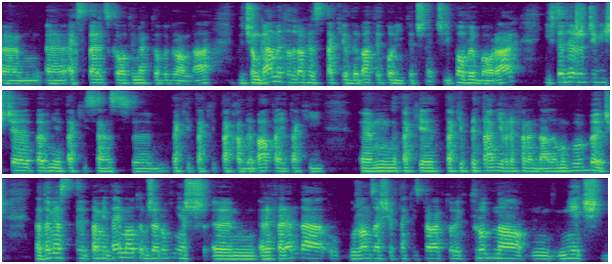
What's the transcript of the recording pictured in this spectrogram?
um, ekspercko o tym, jak to wygląda. Wyciągamy to trochę z takiej debaty politycznej, czyli po wyborach i wtedy rzeczywiście pewnie taki sens, taki, taki, taka debata i taki, takie, takie pytanie w referendale mogłyby być. Natomiast pamiętajmy o tym, że również referenda urządza się w takich sprawach, których trudno mieć,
